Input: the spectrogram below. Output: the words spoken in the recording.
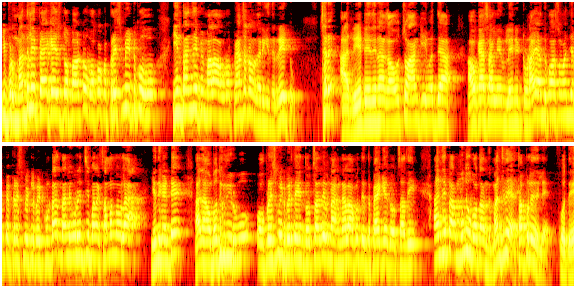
ఇప్పుడు మంత్లీ ప్యాకేజ్తో పాటు ఒక్కొక్క ప్రెస్ మీట్కు ఇంత అని చెప్పి మళ్ళా పెంచడం జరిగింది రేటు. సరే ఆ రేట్ ఏదైనా కావచ్చు ఆమెకి ఈ మధ్య అవకాశాలు ఏం లేనిట్టున్నాయి. అందుకోసం అని చెప్పి ప్రెస్ మీట్లు పెట్టుకుంటాను దాని గురించి మనకు సంబంధం లే. ఎందుకంటే అది ఆమె బతుకు తీరువు ఒక ప్రెస్ మీట్ పెడితే ఇంత వచ్చాది నాకు నెల అపోతే ఇంత ప్యాకేజ్ వచ్చాది అని చెప్పి ఆమె ముందుకు పోతుంది మంచిదే తప్పులేదులే పోతే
